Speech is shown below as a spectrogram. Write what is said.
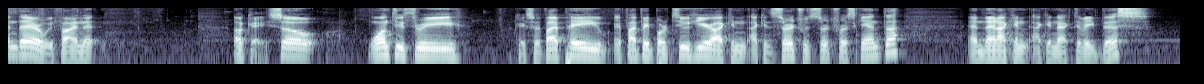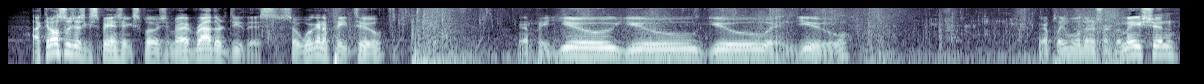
And there we find it. Okay, so one, two, three. Okay, so if I pay if I pay for two here, I can I can search with search for Azcanta, and then I can I can activate this. I can also just expansion explosion, but I'd rather do this. So we're gonna pay two. I'm gonna pay you, you, you, and you. I'm gonna play Wilderness Reclamation.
